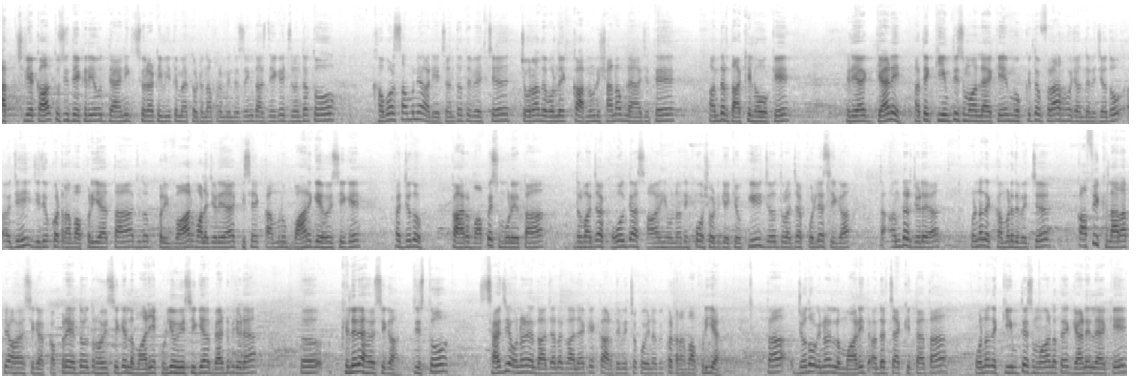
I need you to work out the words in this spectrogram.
ਸਤਿ ਸ਼੍ਰੀ ਅਕਾਲ। ਤੁਸੀਂ ਦੇਖ ਰਹੇ ਹੋ ਦੈਨਿਕ ਸਵੇਰਾ ਟੀਵੀ ਤੇ ਮੈਂ ਤੁਹਾਡਾ ਨਾਮ ਪਰਮਿੰਦਰ ਸਿੰਘ ਦੱਸ ਦਈਏ ਕਿ ਜਲੰਧਰ ਤੋਂ ਖਬਰ ਸਾਹਮਣੇ ਆ ਰਹੀ ਹੈ। ਜਲੰਧਰ ਦੇ ਵਿੱਚ ਚੋਰਾਂ ਦੇ ਵੱਲੋਂ ਇੱਕ ਘਰ ਨੂੰ ਨਿਸ਼ਾਨਾ ਬਣਾਇਆ ਜਿੱਥੇ ਅੰਦਰ ਦਾਖਲ ਹੋ ਕੇ ਜਿਹੜੇ ਆ ਗਹਿਣੇ ਅਤੇ ਕੀਮਤੀ ਸਮਾਨ ਲੈ ਕੇ ਮੌਕੇ ਤੋਂ ਫਰਾਰ ਹੋ ਜਾਂਦੇ ਨੇ। ਜਦੋਂ ਅਜਿਹੀ ਜਿਹਦੀ ਘਟਨਾ ਵਾਪਰੀ ਹੈ ਤਾਂ ਜਦੋਂ ਪਰਿਵਾਰ ਵਾਲੇ ਜਿਹੜੇ ਆ ਕਿਸੇ ਕੰਮ ਨੂੰ ਬਾਹਰ ਗਏ ਹੋਏ ਸੀਗੇ ਤਾਂ ਜਦੋਂ ਘਰ ਵਾਪਸ ਮੁੜੇ ਤਾਂ ਦਰਵਾਜ਼ਾ ਖੋਲ੍ਹਦਿਆਂ ਸਾਰ ਹੀ ਉਹਨਾਂ ਦੇ ਹੋਸ਼ ਉੱਡ ਗਏ ਕਿਉਂਕਿ ਜਦੋਂ ਦਰਵਾਜ਼ਾ ਖੋਲ੍ਹਿਆ ਸੀਗਾ ਤਾਂ ਅੰਦਰ ਜਿਹੜੇ ਆ ਉਹਨਾਂ ਦੇ ਕਮਰੇ ਦੇ ਵਿੱਚ ਕਾਫੀ ਖਲਾਰਾ ਪਿਆ ਹੋਇਆ ਸੀਗਾ। ਕੱਪੜੇ ਇੱਧਰ ਉੱਧਰ ਹੋਏ ਸੀਗੇ ਲਮਾਰੀਆਂ ਖੁੱਲੀਆਂ ਹੋਈ ਸੀਗੀਆਂ ਬੈੱਡ ਵੀ ਜਿਹੜਾ ਅ, ਖਿਲਰਿਆ ਹੋਇਆ ਸੀਗਾ। ਜਿਸ ਤੋਂ ਸਹਿਜੇ ਉਹਨਾਂ ਨੇ ਅੰਦਾਜ਼ਾ ਲਗਾ ਲਿਆ ਕਿ ਘਰ ਦੇ ਵਿੱਚ ਕੋਈ ਨਾ ਕੋਈ ਘਟਨਾ ਵਾਪਰੀ ਆ। ਤਾਂ ਜਦੋਂ ਇਹਨਾਂ ਨੇ ਲਮਾਰੀ ਦੇ ਅੰਦਰ ਚੈੱਕ ਕੀਤਾ ਤਾਂ ਉਹਨਾਂ ਦੇ ਕੀਮਤੀ ਸਮਾਨ ਅਤੇ ਗਹਿਣੇ ਲੈ ਕੇ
